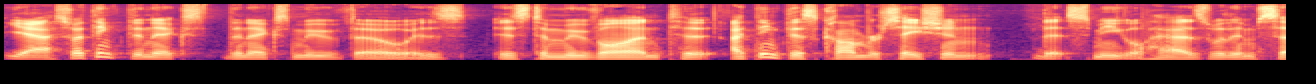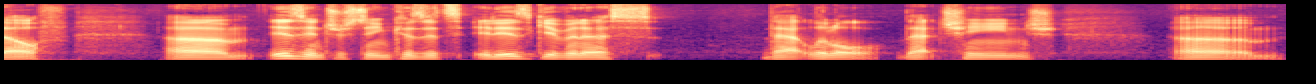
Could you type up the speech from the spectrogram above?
yeah, so I think the next the next move though is is to move on to. I think this conversation that Smeagol has with himself um, is interesting because it's it is giving us that little that change um,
